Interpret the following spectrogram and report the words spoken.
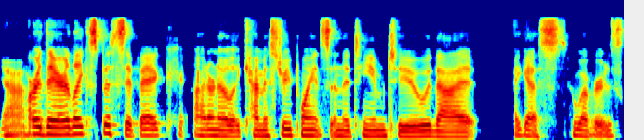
yeah. Are there like specific, I don't know, like chemistry points in the team too that I guess whoever's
